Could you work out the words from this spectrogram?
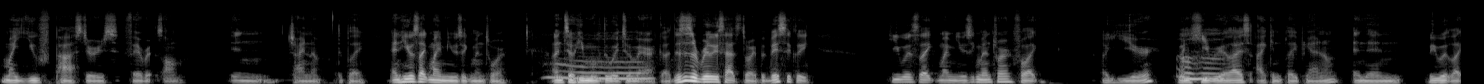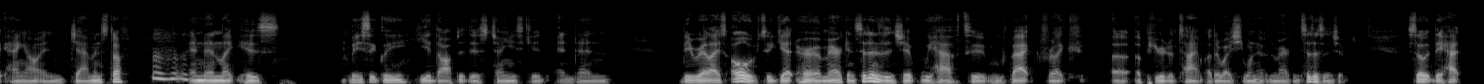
my youth pastor's favorite song in China to play, and he was like my music mentor until he moved away to America. This is a really sad story, but basically, he was like my music mentor for like a year when he Uh-huh. realized I can play piano, and then we would like hang out and jam and stuff. Uh-huh. And then like his basically he adopted this Chinese kid and then they realized, oh, to get her American citizenship, we have to move back for like a, a period of time. Otherwise she won't have an American citizenship. So they had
